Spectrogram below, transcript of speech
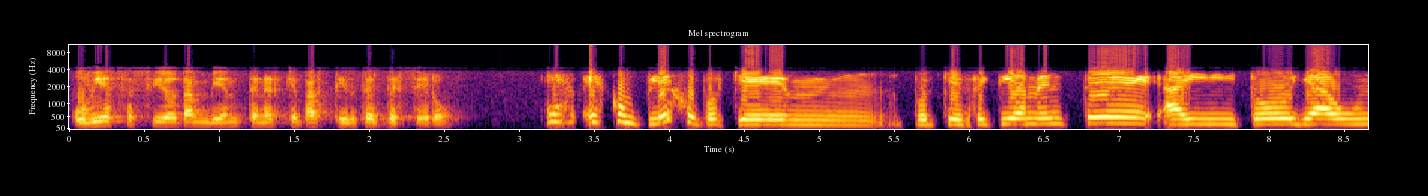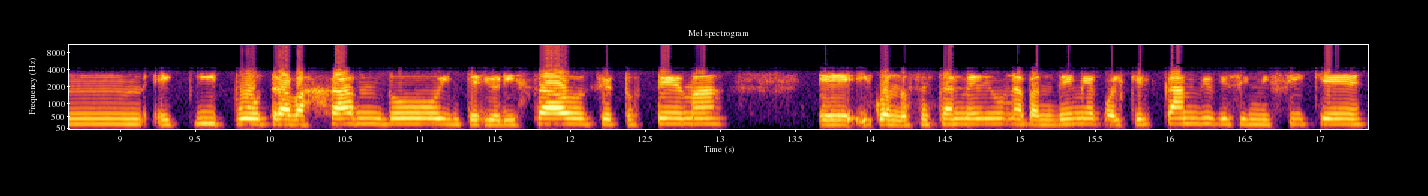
hubiese sido también tener que partir desde cero. Es, es complejo porque mm, porque efectivamente hay todo ya un equipo trabajando interiorizado en ciertos temas eh, y cuando se está en medio de una pandemia cualquier cambio que signifique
